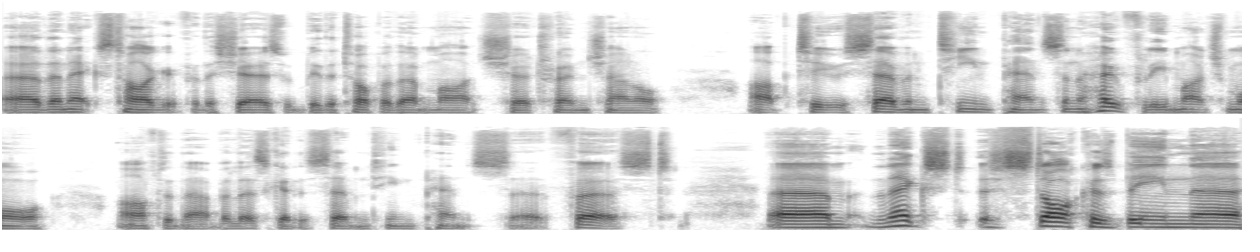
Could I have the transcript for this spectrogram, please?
the next target for the shares would be the top of that March trend channel up to 17 pence, and hopefully much more after that, but let's get to 17 pence uh, first. Um, the next stock has been uh,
